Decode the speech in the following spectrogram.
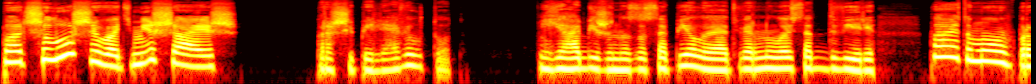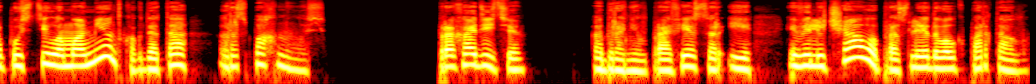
«Подслушивать мешаешь», — прошепелявил тот. Я обиженно засопела и отвернулась от двери, поэтому пропустила момент, когда та распахнулась. «Проходите», — обронил профессор и величаво проследовал к порталу.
